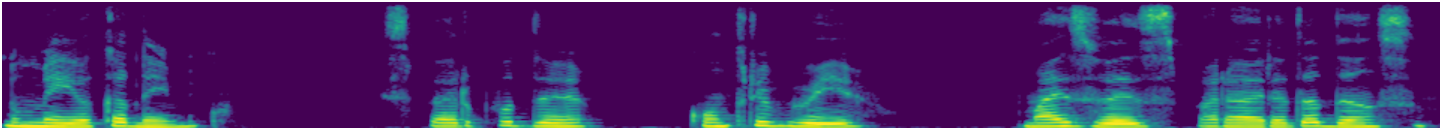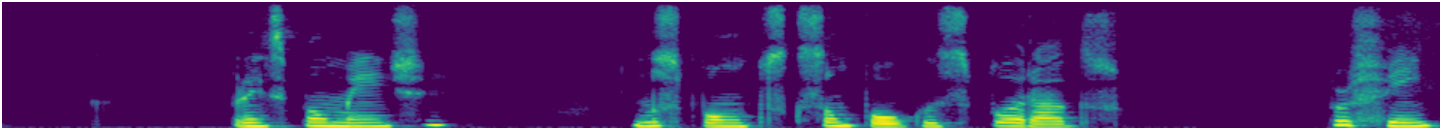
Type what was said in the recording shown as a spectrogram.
no meio acadêmico. Espero poder contribuir mais vezes para a área da dança, principalmente nos pontos que são pouco explorados. Por fim,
